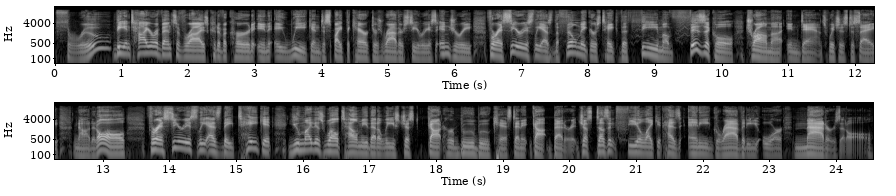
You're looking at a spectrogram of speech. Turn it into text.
through. The entire events of Rise could have occurred in a week, and despite the character's rather serious injury, for as seriously as the filmmakers take the theme of physical trauma in dance, which is to say, not at all, for as seriously as they take it, you might as well tell me that Elise just got her boo boo kissed and it got better. It just just doesn't feel like it has any gravity or matters at all.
